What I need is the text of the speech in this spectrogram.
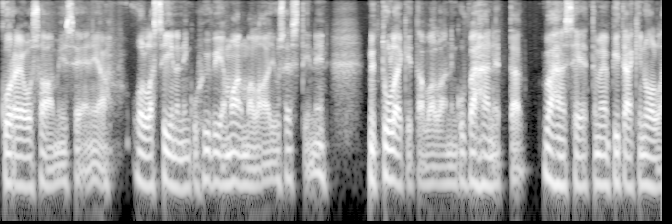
koreosaamiseen ja olla siinä niin kuin hyviä maailmanlaajuisesti, niin nyt tuleekin tavallaan niin kuin vähän, että, vähän se, että meidän pitääkin olla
